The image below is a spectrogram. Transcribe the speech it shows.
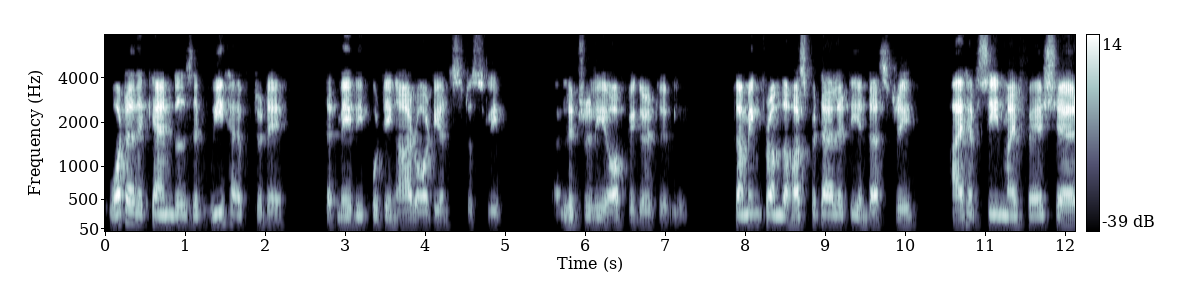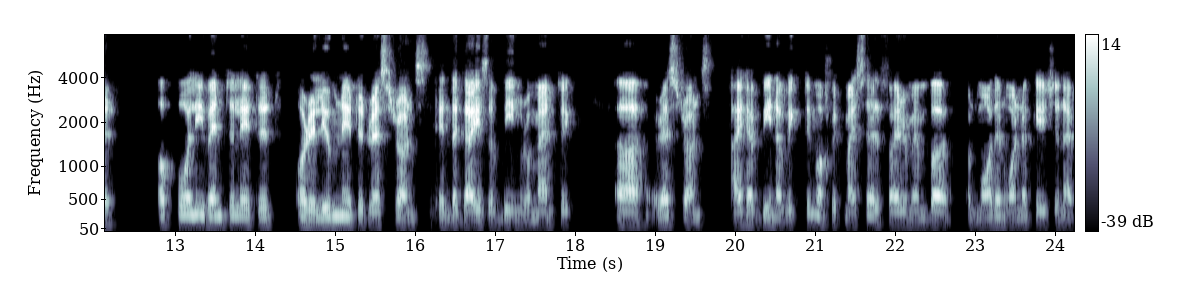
What are the candles that we have today that may be putting our audience to sleep, literally or figuratively? Coming from the hospitality industry, I have seen my fair share of poorly ventilated or illuminated restaurants in the guise of being romantic uh, restaurants. I have been a victim of it myself. I remember on more than one occasion I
